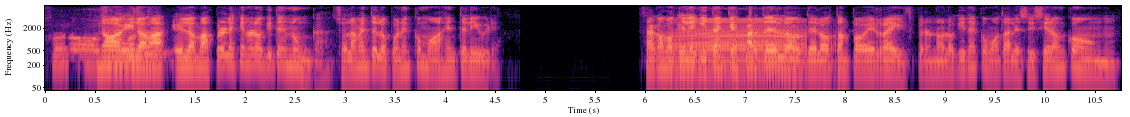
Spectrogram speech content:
Eso no, eso No, va y lo, más, y lo más probable es que no lo quiten nunca. Solamente lo ponen como agente libre. O sea, como que le quitan que es parte de los, de los Ah. Tampa Bay Rays, pero no lo quitan como tal. Eso hicieron con,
